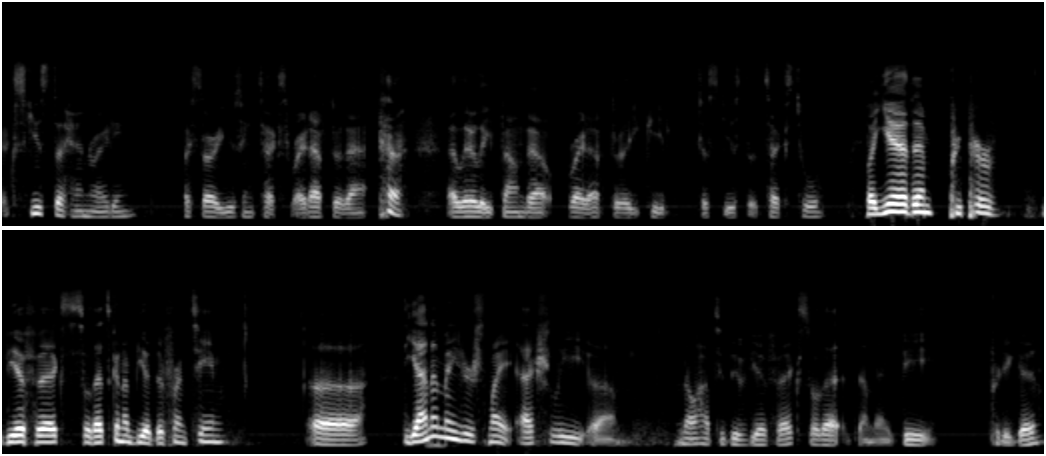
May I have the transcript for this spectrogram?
excuse the handwriting. I started using text right after that. I literally found out right after that you could just use the text tool. But yeah, then prepare VFX. So that's gonna be a different team. Uh, the animators might actually um, know how to do VFX, so that that might be pretty good.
